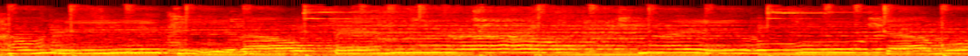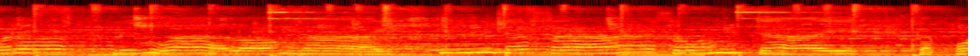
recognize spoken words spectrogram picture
เขานี้ที่เราเป็นเรา ไม่รู้จะหัวเรา จะสาสมใจ กับคว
